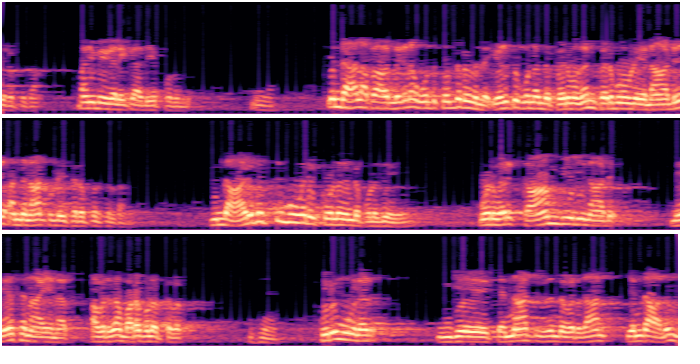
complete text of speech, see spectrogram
சிறப்பு தான். மணிமேகலைக்கு அதே பொருள். என்றால் அப்ப அவர்களுக்கு ஒன்று தொந்தரவு இல்லை. எடுத்துக்கொண்ட அந்த பெருமகன் பெருமனுடைய நாடு அந்த நாட்டுடைய சிறப்பு சொல்றாங்க. இந்த அறுபத்தி மூவரை கொள்ளுகின்ற பொழுது ஒருவர் காம்பியலி நாடு நேசநாயனர் அவர் தான் வடபுலத்தவர். திருமூலர் இங்கே தென்னாட்டில் இருந்தவர் தான் என்றாலும்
